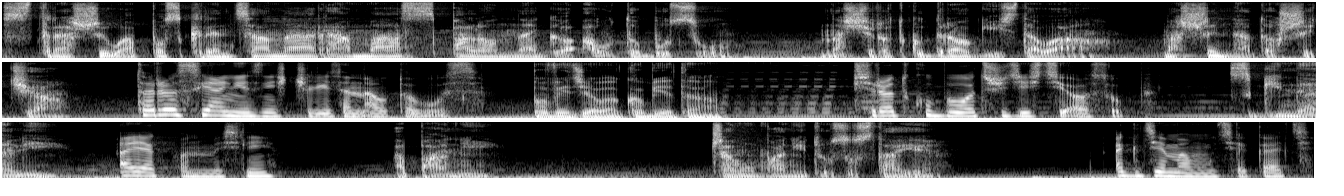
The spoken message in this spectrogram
straszyła poskręcana rama spalonego autobusu. Na środku drogi stała maszyna do szycia. To Rosjanie zniszczyli ten autobus. Powiedziała kobieta. W środku było 30 osób. Zginęli. A jak pan myśli? A pani? Czemu pani tu zostaje? A gdzie mam uciekać?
